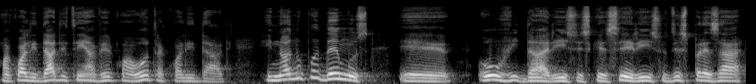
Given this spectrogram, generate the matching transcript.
uma qualidade tem a ver com a outra qualidade. E nós não podemos eh, olvidar isso, esquecer isso, desprezar,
